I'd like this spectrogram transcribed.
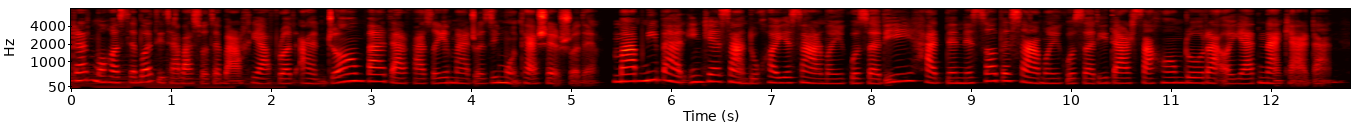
اخیرا محاسباتی توسط برخی افراد انجام و در فضای مجازی منتشر شده. مبنی بر اینکه صندوق های سرمایه گذاری حد نصاب سرمایه گذاری در سهام رو رعایت نکردند.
